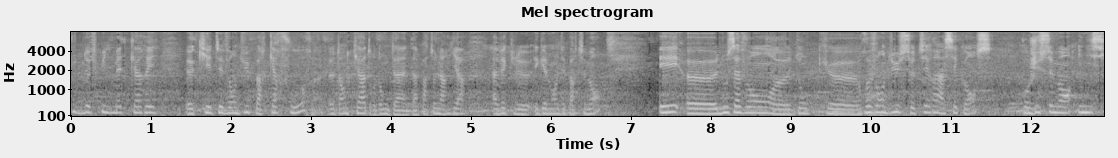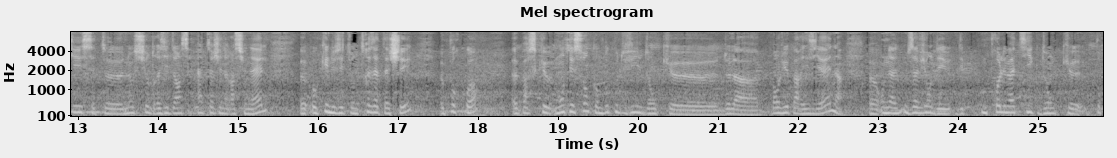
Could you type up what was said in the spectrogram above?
plus de 9000 m2 qui étaient vendus par Carrefour dans le cadre d'un partenariat avec le, également le département. Et nous avons donc revendu ce terrain à séquence pour justement initier cette notion de résidence intergénérationnelle auquel nous étions très attachés. pourquoi? Euh, parce que Montesson, comme beaucoup de villes euh, de la banlieue parisienne, euh, nous avions une problématique pour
